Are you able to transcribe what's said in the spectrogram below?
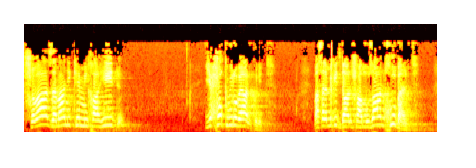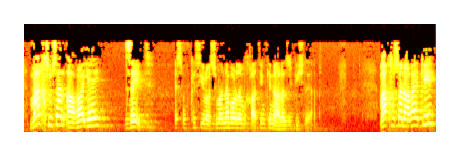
شما زمانی که می‌خواهید یه حکمی رو بیان کنید. مثلا میگید دانش آموزان خوبند. مخصوصا آقای زید. اسم کسی رو از شما نبردم بخاطر که ناراضی پیش نیاد. مخصوصا آقای کی؟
